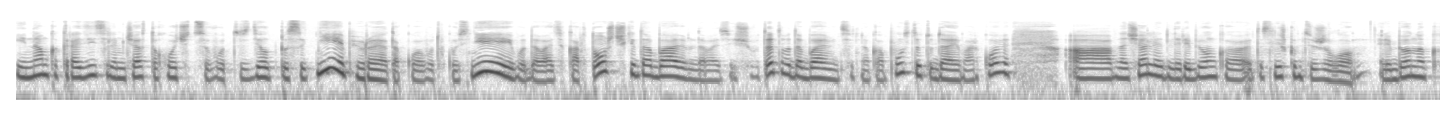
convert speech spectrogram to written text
И нам, как родителям, часто хочется вот сделать посытнее пюре, такое вот вкуснее, вот давайте картошечки добавим, давайте еще вот этого добавим, цветной капусты туда и моркови. А вначале для ребенка это слишком тяжело. Ребенок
